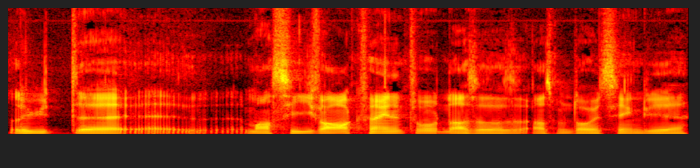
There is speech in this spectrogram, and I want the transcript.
Leute äh, massiv angefeindet worden. Also, als man da jetzt irgendwie,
